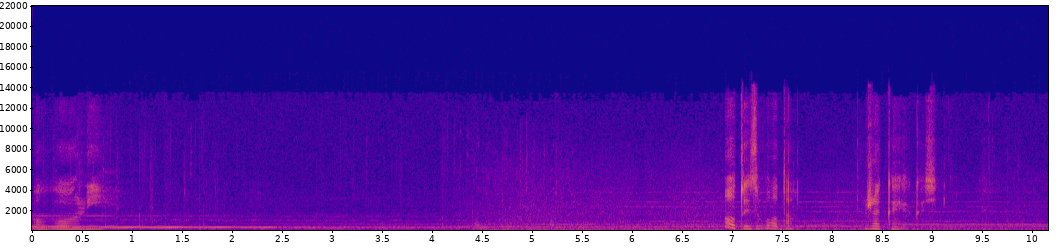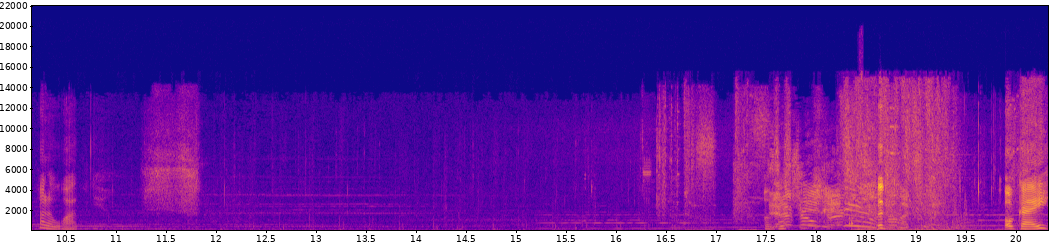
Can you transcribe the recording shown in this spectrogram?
Powoli. O, to jest woda. Rzeka jakaś. Ale ładnie. Okej.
